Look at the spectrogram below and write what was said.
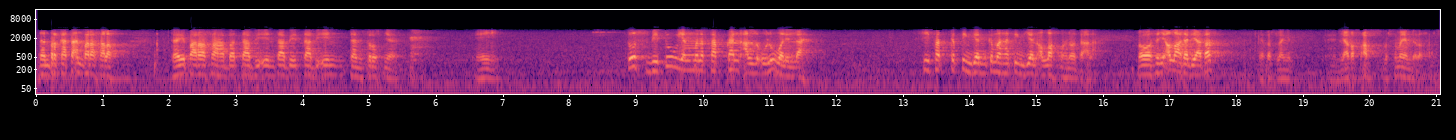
dan perkataan para salaf dari para sahabat tabi'in, tabi'in, tabi'in dan seterusnya. Hey. Tusbitu yang menetapkan al-ulu walillah. Sifat ketinggian kemahatinggian Allah Subhanahu wa taala. Bahwasanya Allah ada di atas di atas langit. Di atas ars, bersemayam di atas ars.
